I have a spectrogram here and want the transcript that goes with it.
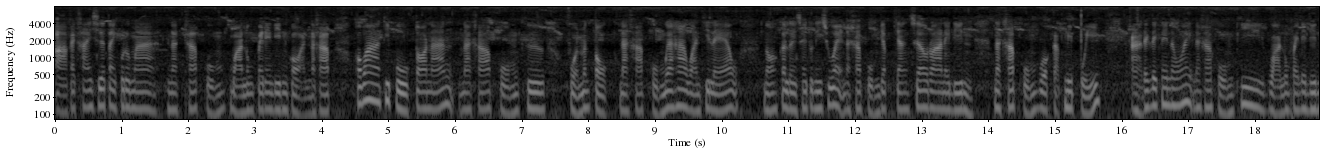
อ่าคล้ายๆเชื้อไตรโคโรมานะครับ ผมหวานลงไปในดินก่อนนะครับ เพราะว่าที่ปลูกตอนนั้นนะครับ ผมคือฝนมันตกนะครับ ผมเมื่อ 5 วันที่แล้วเนาะก็เลยใช้ตัวนี้ช่วยนะครับ ผมยับยั้งเชื้อราในดินนะครับ ผมบวกกับมีปุ๋ยอ่าเล็กๆน้อยๆนะครับ ผมที่หวานลงไปในดิน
